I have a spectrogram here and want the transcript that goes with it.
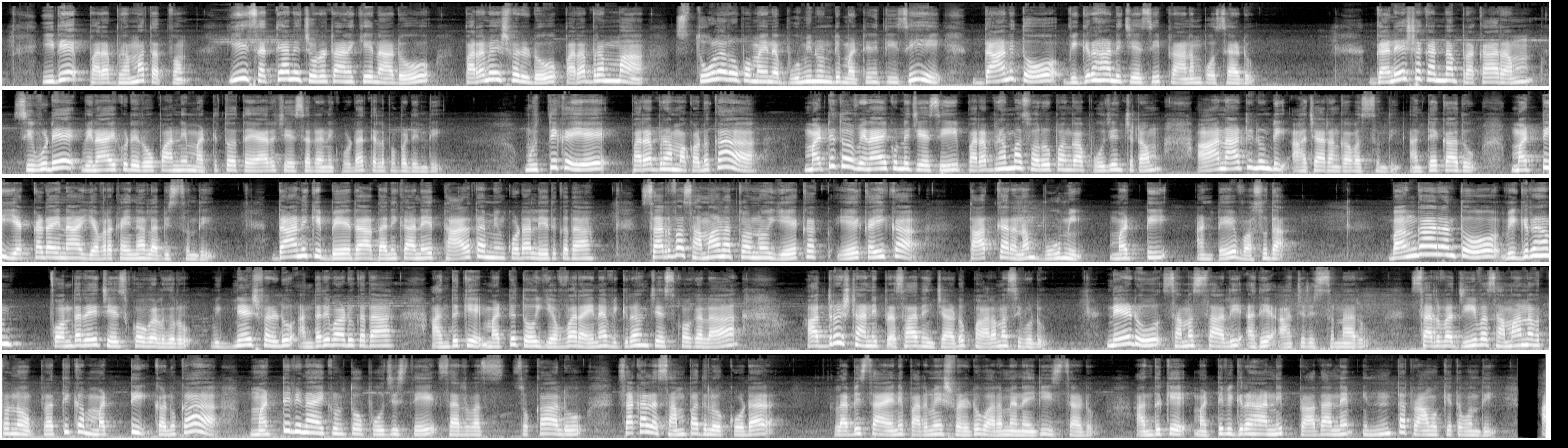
ఇదే పరబ్రహ్మతత్వం. ఈ సత్యాన్ని చూడటానికే నాడు పరమేశ్వరుడు పరబ్రహ్మ స్థూల రూపమైన భూమి నుండి మట్టిని తీసి దానితో విగ్రహాన్ని చేసి ప్రాణం పోశాడు. గణేశఖండం ప్రకారం శివుడే వినాయకుడి రూపాన్ని మట్టితో తయారు చేశాడని కూడా తెలపబడింది. మృత్తికయే పరబ్రహ్మ కనుక మట్టితో వినాయకుడిని చేసి పరబ్రహ్మ స్వరూపంగా పూజించటం ఆనాటి నుండి ఆచారంగా వస్తుంది. అంతేకాదు మట్టి ఎక్కడైనా ఎవరికైనా లభిస్తుంది. దానికి భేద ధనిక అనే తారతమ్యం కూడా లేదు కదా. సర్వ సమానత్వంను ఏక ఏకైక తాత్కరణం భూమి మట్టి అంటే వసుధ. బంగారంతో విగ్రహం కొందరే చేసుకోగలుగురు. విఘ్నేశ్వరుడు అందరివాడు కదా. అందుకే మట్టితో ఎవరైనా విగ్రహం చేసుకోగల అదృష్టాన్ని ప్రసాదించాడు పరమశివుడు. నేడు సమస్తాలి అదే ఆచరిస్తున్నారు. సర్వజీవ సమానత్వను ప్రతిక మట్టి కనుక మట్టి వినాయకునితో పూజిస్తే సర్వ సుఖాలు సకల సంపదలు కూడా లభిస్తాయని పరమేశ్వరుడు వరం అనేది ఇస్తాడు. అందుకే మట్టి విగ్రహాన్ని ప్రాధాన్యం ఇంత ప్రాముఖ్యత ఉంది.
